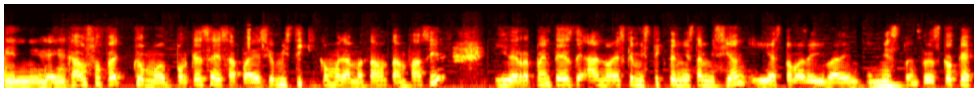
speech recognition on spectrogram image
en, House of X, como por qué se desapareció Mystique y cómo la mataron tan fácil, y de repente es de, ah, no, es que Mystique tenía esta misión y esto va a derivar en, esto. Entonces creo que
